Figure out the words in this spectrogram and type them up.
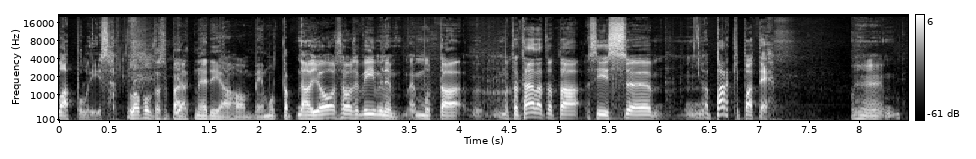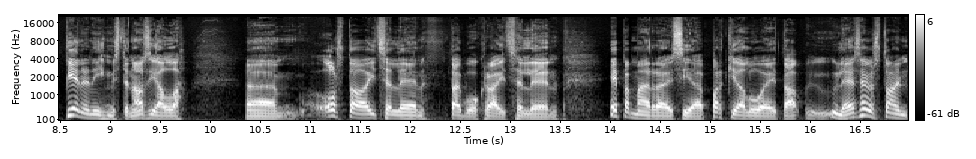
lappuliisa. Lopulta sä pääset mediahommiin, mutta... No joo, se on se viimeinen, mutta, mutta täällä tota, siis äh, parkkipate, äh, pienen ihmisten asialla, äh, ostaa itselleen tai vuokraa itselleen epämääräisiä parkkialueita, yleensä jostain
